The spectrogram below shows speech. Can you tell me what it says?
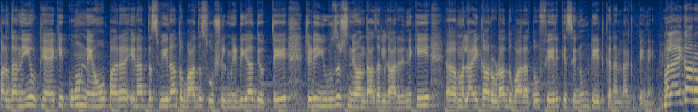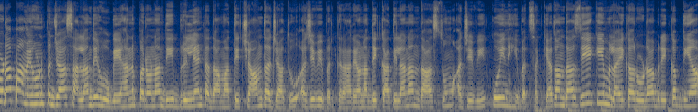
ਪਰਦਾ ਨਹੀਂ ਉੱਠਿਆ ਹੈ ਕਿ ਕੌਣ ਨੇ ਉਹ ਪਰ ਇਹਨਾਂ ਤਸਵੀਰਾਂ ਤੋਂ ਬਾਅਦ ਸੋਸ਼ਲ ਮੀਡੀਆ ਦੇ ਉੱਤੇ ਜਿਹੜੇ ਯੂਜ਼ਰਸ ਨੇ ਉਹ ਅੰਦਾਜ਼ਾ ਲਗਾ ਰਹੇ ਨੇ ਕਿ ਅ, ਮਲਾਇਕਾ ਅਰੋੜਾ ਦੁਬਾਰਾ ਤੋਂ ਫੇਰ ਕਿਸੇ ਨੂੰ ਡੇਟ ਕਰਨ ਲੱਗ ਪਏ ਨੇ। ਮਲਾਇਕਾ ਅਰੋੜਾ ਭਾਵੇਂ ਹੁਣ 50 ਸਾਲਾਂ ਦੇ ਹੋ ਗਏ ਹਨ, ਪਰ ਉਹਨਾਂ ਦੀ ਬ੍ਰਿਲੀਅੰਟ ਅਦਾਵਾਂ ਤੇ ਚਾਮ ਦਾ ਜਾਦੂ ਅਜੇ ਵੀ ਬਰਕਰਾਰ ਹੈ। ਉਹਨਾਂ ਦੇ ਕਾਤਿਲਾਨਾ ਅੰਦਾਜ਼ ਤੋਂ ਅਜੇ ਵੀ ਕੋਈ ਨਹੀਂ ਬਚ ਸਕਿਆ। ਤਾਂ ਅੰਦਾਜ਼ ਦਈਏ ਕਿ ਮਲਾਇਕਾ ਅਰੋੜਾ ਬ੍ਰੇਕਅਪ ਦੀਆਂ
